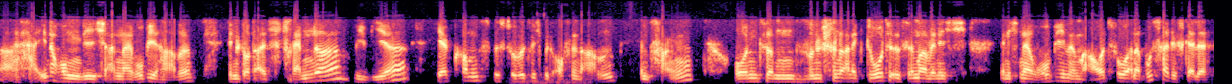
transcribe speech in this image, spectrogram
äh, Erinnerung, die ich an Nairobi habe, wenn du dort als Fremder, wie wir, herkommst, bist du wirklich mit offenen Armen empfangen. Und ähm, so eine schöne Anekdote ist immer, wenn ich, wenn ich Nairobi mit dem Auto an der Bushaltestelle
